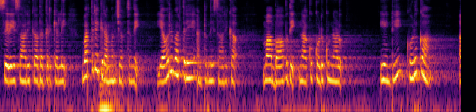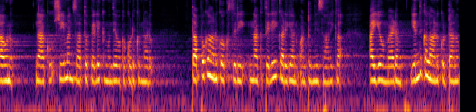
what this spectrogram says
సిరి సారిక దగ్గరికి వెళ్ళి బర్త్డేకి రమ్మని చెప్తుంది. ఎవరి బర్త్డే? అంటుంది సారిక. మా బాబుది నాకు కొడుకున్నాడు. ఏంటి? కొడుకా? అవును. నాకు శ్రీమన్ సార్తో పెళ్ళికి ముందే ఒక కొడుకున్నాడు. తప్పుగా అనుకోకు సిరి నాకు తెలియక అడిగాను అంటుంది సారిక. అయ్యో మేడం ఎందుకు అలా అనుకుంటాను?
